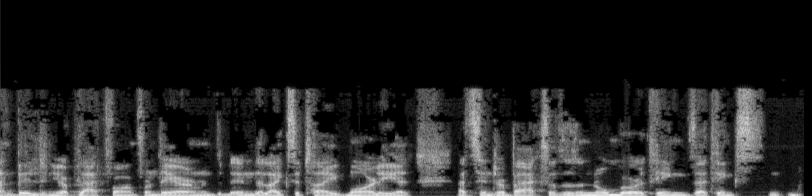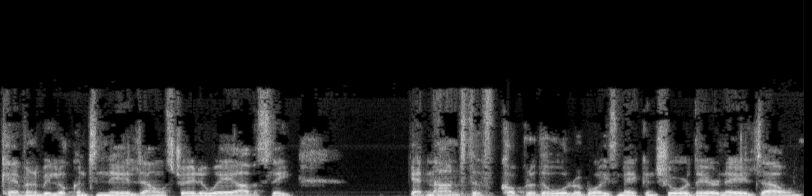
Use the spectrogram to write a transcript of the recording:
and building your platform from there and in the likes of Tadhg Morley at, at centre back. So there's a number of things I think Kevin will be looking to nail down straight away. Obviously, getting on to the couple of the older boys, making sure they're nailed down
